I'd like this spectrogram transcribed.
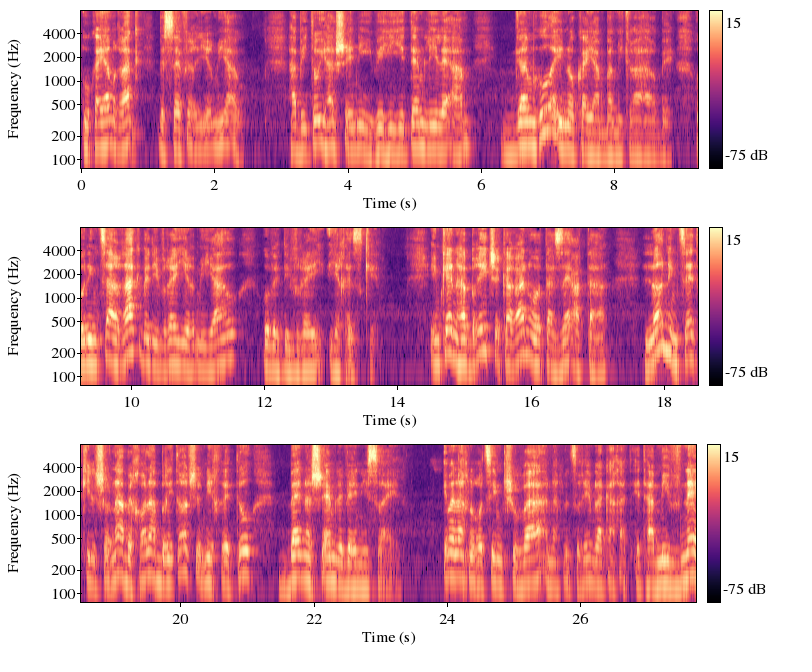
הוא קיים רק בספר ירמיהו. הביטוי השני, והייתם לי לעם, גם הוא אינו קיים במקרא הרבה. הוא נמצא רק בדברי ירמיהו ובדברי יחזקאל. אם כן, הברית שקראנו אותה זה עתה, לא נמצאת כלשונה בכל הבריתות שנכרתו בין השם לבין ישראל. אם אנחנו רוצים תשובה, אנחנו צריכים לקחת את המבנה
